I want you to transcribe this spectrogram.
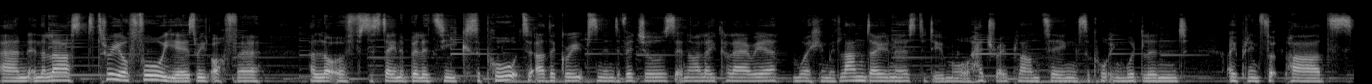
And in the last three or four years, we've offered a lot of sustainability support to other groups and individuals in our local area, I'm working with landowners to do more hedgerow planting, supporting woodland, opening footpaths,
